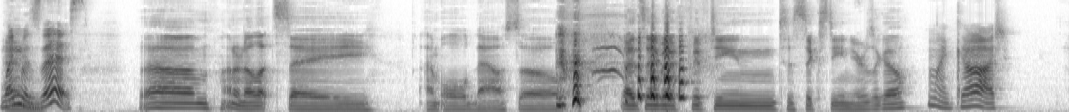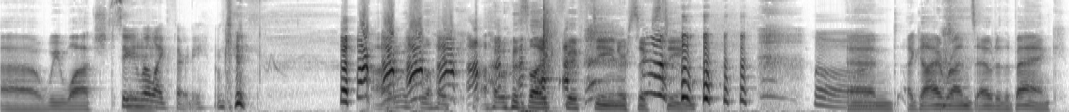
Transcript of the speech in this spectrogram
when was this? Um, I don't know. Let's say I'm old now, so I'd say about 15 to 16 years ago. Oh my gosh! Uh, we watched. So you a- were like thirty? I'm kidding. I was like, I was like 15 or 16, Oh, and a guy runs out of the bank.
